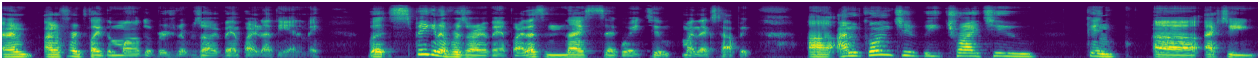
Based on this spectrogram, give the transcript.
and I'm, I'm referring to like the manga version of Rosario Vampire, not the anime. But speaking of Rosario Vampire, that's a nice segue to my next topic. Uh, I'm going to be try to can uh, actually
